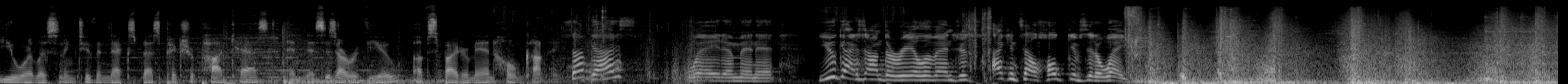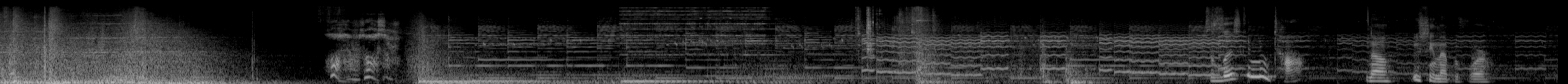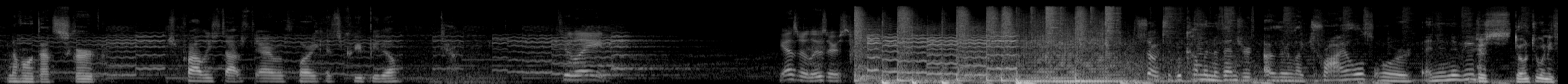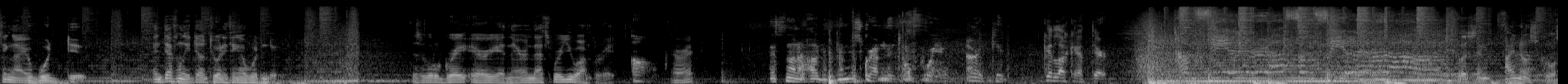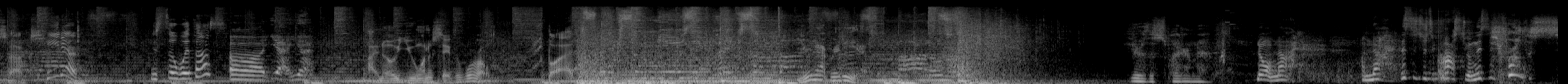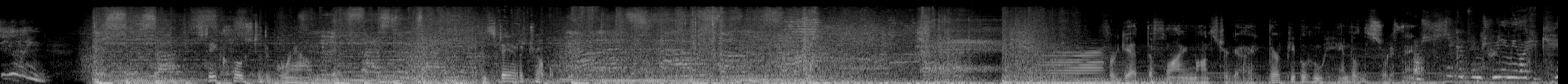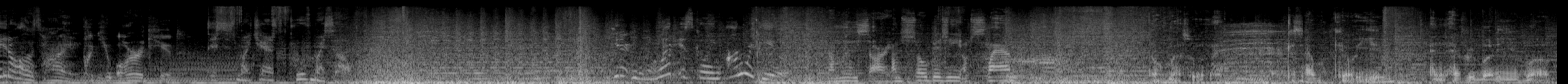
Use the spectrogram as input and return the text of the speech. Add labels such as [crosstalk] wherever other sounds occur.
You are listening to the Next Best Picture podcast, and this is our review of Spider Man Homecoming. What's up, guys? Wait a minute. You guys aren't the real Avengers. I can tell Hulk gives it away. Oh, that was awesome. Did Liz get a new top? No, we've seen that before. Never with that skirt. Should probably stop staring before it gets creepy, though. Yeah. Too late. You guys are losers. So, to become an Avenger, are there like trials or an interview? Just don't do anything I would do. And definitely don't do anything I wouldn't do. There's a little gray area in there, and that's where you operate. Oh. All right? That's not a hug. I'm just grabbing the door for you. All right, kid. Good luck out there. Listen, I know school sucks. Peter, you still with us? Uh, yeah, yeah. I know you want to save the world. But you're not ready yet. You're the Spider-Man. No, I'm not. I'm not. This is just a costume. This is. You're on the ceiling. Stay close to the ground. And stay out of trouble. Forget the flying monster guy. There are people who handle this sort of thing. I'm sick of him treating me like a kid all the time. But you are a kid. This is my chance to prove myself. Peter, what is going on with you? I'm really sorry. I'm so busy. I'm slammed. Don't mess with me. Because I will kill you and everybody you love.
